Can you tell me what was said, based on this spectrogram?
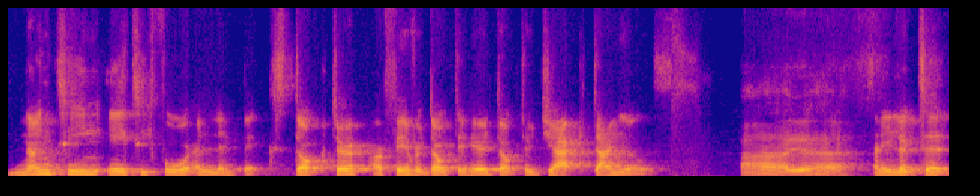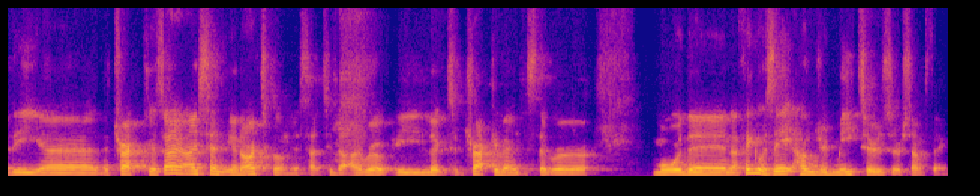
1984 Olympics. Doctor, our favorite doctor here, Dr. Jack Daniels Ah, yeah. And he looked at the uh, the track because I, I sent you an article on this actually that I wrote. He looked at track events that were more than I think it was 800 meters or something,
